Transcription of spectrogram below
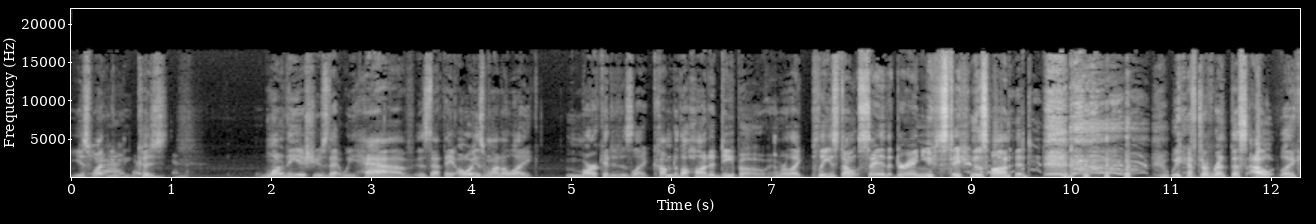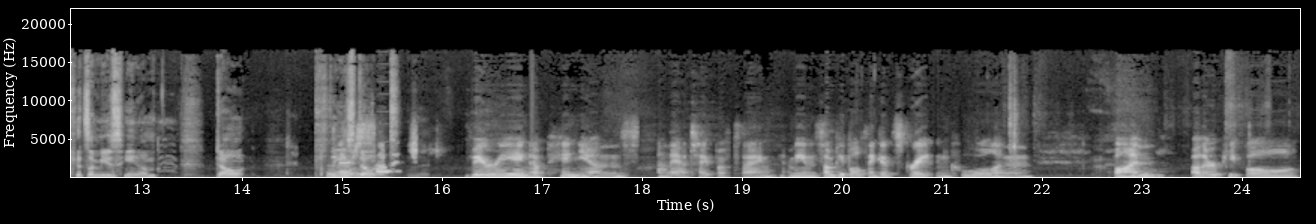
you just Yeah, want because one of the issues that we have is that they always want to like market it as like come to the haunted depot and we're like please don't say that Durand Union station is haunted we have to rent this out like it's a museum don't please There's don't such varying opinions on that type of thing. I mean, some people think it's great and cool and fun. Other people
